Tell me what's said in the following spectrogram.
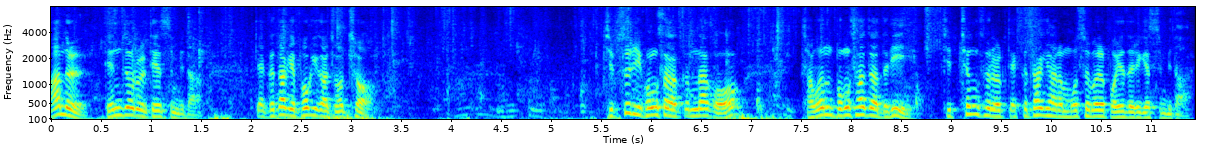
안을 된조를 댔습니다. 깨끗하게 보기가 좋죠. 집수리 공사가 끝나고 자원봉사자들이 집 청소를 깨끗하게 하는 모습을 보여드리겠습니다.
